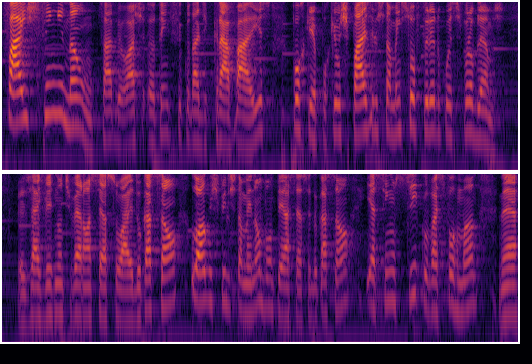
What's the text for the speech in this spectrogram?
Faz sim e não, sabe? Eu acho, eu tenho dificuldade de cravar isso. Por quê? Porque os pais eles também sofreram com esses problemas. Eles às vezes não tiveram acesso à educação, logo os filhos também não vão ter acesso à educação, e assim um ciclo vai se formando, né?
